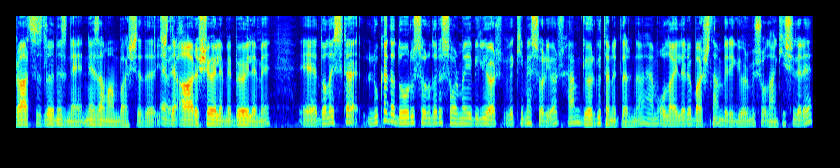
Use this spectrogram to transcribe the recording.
rahatsızlığınız ne, ne zaman başladı, işte Evet. ağrı şöyle mi, böyle mi? E, dolayısıyla Luka da doğru soruları sormayı biliyor ve kime soruyor? Hem görgü tanıklarına hem olayları baştan beri görmüş olan kişilere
